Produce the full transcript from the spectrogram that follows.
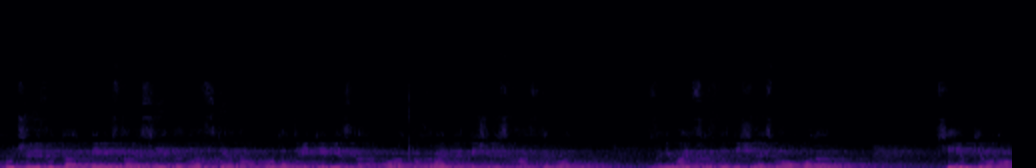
Лучший результат первенства России до 21 года, третье место, город Назрань, 2018 год. Занимается с 2008 года. Синим кимоно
